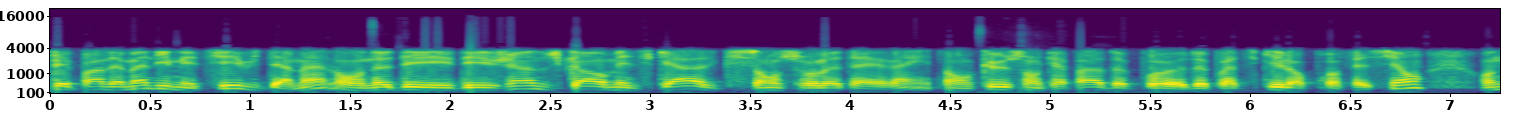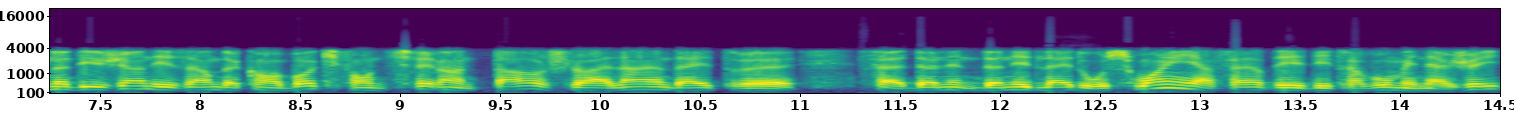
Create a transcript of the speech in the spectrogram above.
dépendamment des métiers, évidemment. On a des, gens du corps médical qui sont sur le terrain, donc eux sont capables de, de pratiquer leur profession. On a des gens des armes de combat qui font différentes tâches, là, allant d'être donner, de l'aide aux soins, à faire des, des travaux ménagers.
